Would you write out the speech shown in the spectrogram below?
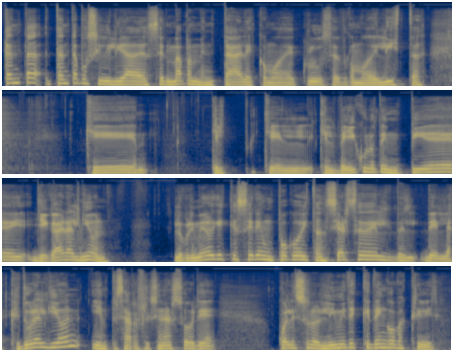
tanta, tanta posibilidad de hacer mapas mentales, como de cruces, como de listas, que, el, vehículo te impide llegar al guion. Lo primero que hay que hacer es un poco distanciarse de la escritura del guion y empezar a reflexionar sobre cuáles son los límites que tengo para escribir.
